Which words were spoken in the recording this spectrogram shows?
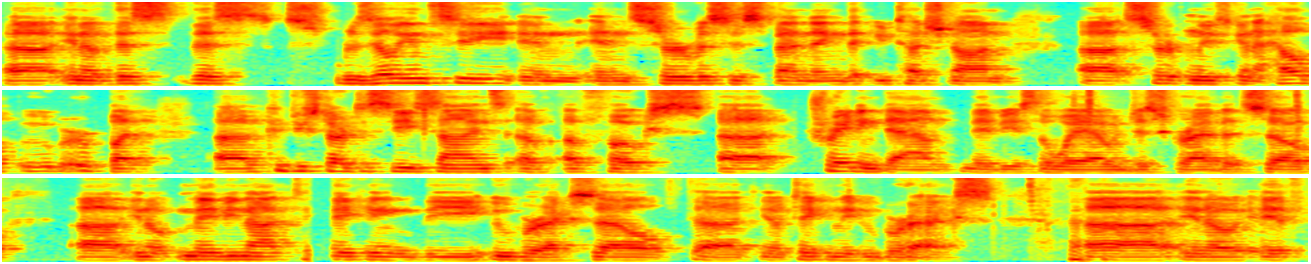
Uh, you know, this this resiliency in in services spending that you touched on uh, certainly is going to help Uber, but uh, could you start to see signs of of folks uh, trading down? Maybe is the way I would describe it. So. Uh, you know, maybe not taking the Uber XL, uh, you know, taking the Uber X. you know, if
